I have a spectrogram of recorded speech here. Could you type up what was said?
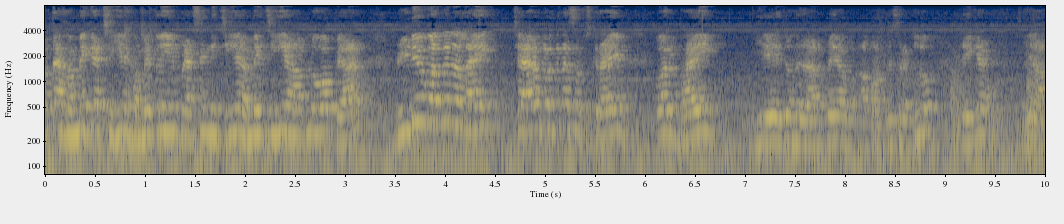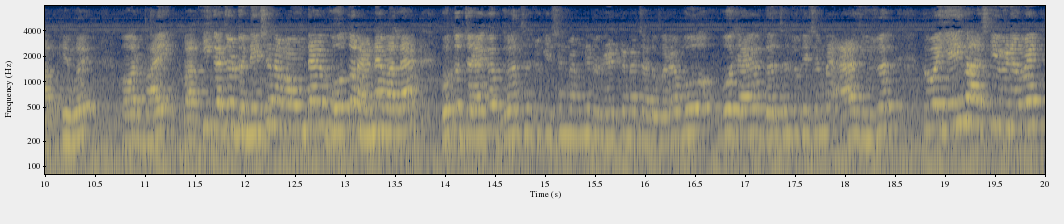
पता है हमें क्या चाहिए? हमें तो ये पैसे नहीं चाहिए हमें चाहिए आप लोगों का प्यार। वीडियो कर देना लाइक चैनल कर देना सब्सक्राइब और भाई ये जो हज़ार रुपये आप आप वापस रख लो ठीक है? ये आपके हुए। और भाई बाकी का जो डोनेशन अमाउंट है वो तो रहने वाला है। वो तो जाएगा गर्ल्स एजुकेशन में हमने डोनेट करना चालू करा। है वो वो जाएगा गर्ल्स एजुकेशन में एज यूजल तो भाई यही था आज की वीडियो में।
